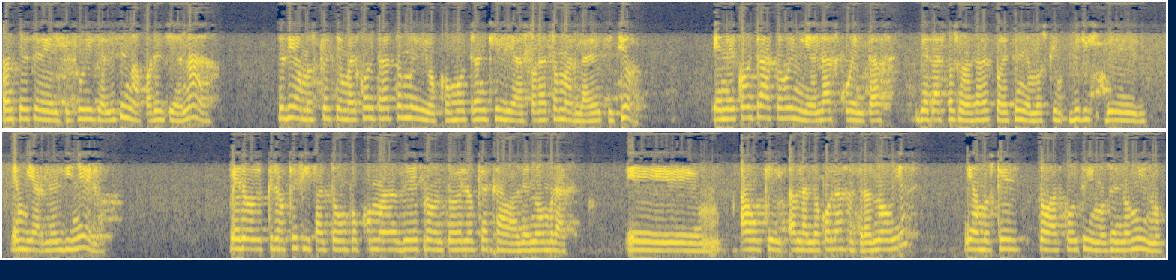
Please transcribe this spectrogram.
antecedentes judiciales y no aparecía nada. Entonces digamos que el tema del contrato me dio como tranquilidad para tomar la decisión. En el contrato venían las cuentas de las personas a las cuales teníamos que enviarle el dinero. Pero creo que sí faltó un poco más de pronto de lo que acabas de nombrar. Eh, aunque hablando con las otras novias, digamos que todas conseguimos en lo mismo.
